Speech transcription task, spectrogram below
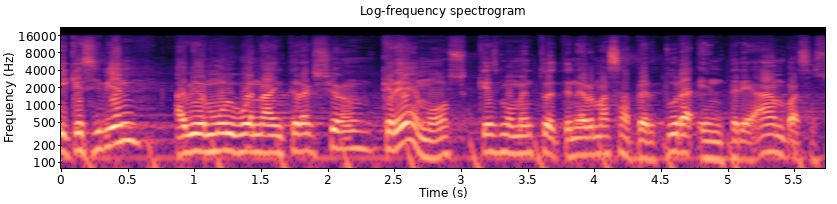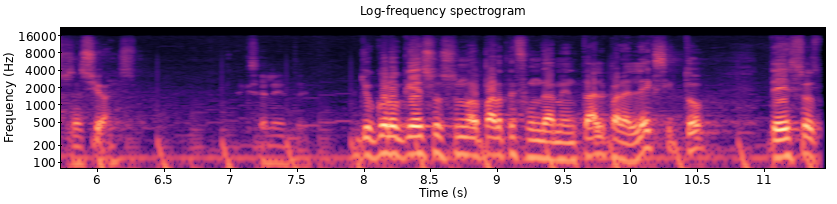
y que si bien ha habido muy buena interacción, creemos que es momento de tener más apertura entre ambas asociaciones. Excelente. Yo creo que eso es una parte fundamental para el éxito de eso,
